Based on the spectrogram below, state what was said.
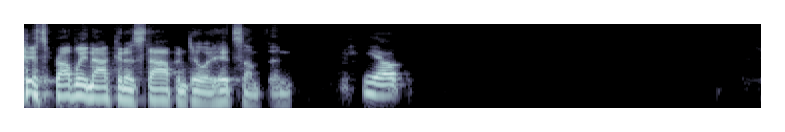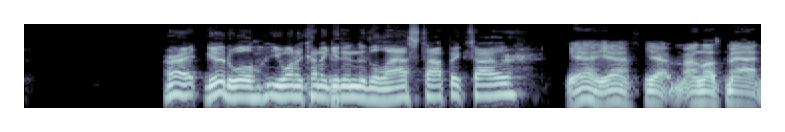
it's probably not going to stop until it hits something. Yep. All right, good. Well, you want to kind of get into the last topic, Tyler? yeah, yeah, yeah. Unless Matt,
